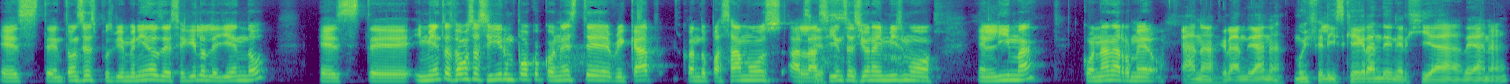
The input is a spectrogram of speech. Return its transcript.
Este, entonces, pues bienvenidos de seguirlo leyendo. Este, y mientras vamos a seguir un poco con este recap cuando pasamos a la siguiente sesión ahí mismo en Lima con Ana Romero. Ana, grande Ana, muy feliz, qué grande energía de Ana.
